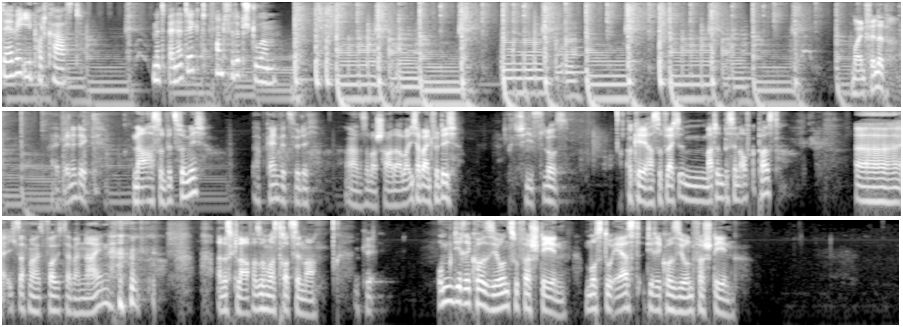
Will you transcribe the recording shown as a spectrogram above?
Der WI-Podcast mit Benedikt und Philipp Sturm. Moin Philipp. Hi Benedikt. Na, hast du einen Witz für mich? Hab keinen Witz für dich. Ah, das ist aber schade, aber ich habe einen für dich. Schieß los. Okay, hast du vielleicht im Mathe ein bisschen aufgepasst? Äh, ich sag mal vorsichtshalber nein. Alles klar, versuchen wir es trotzdem mal. Okay. Um die Rekursion zu verstehen, musst du erst die Rekursion verstehen.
